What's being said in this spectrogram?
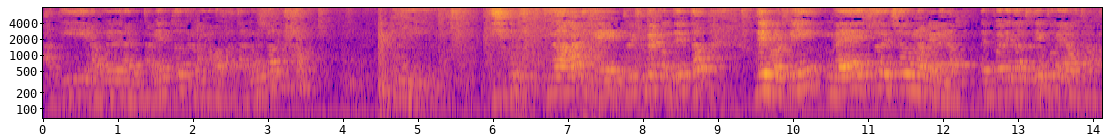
aquí el apoyo del ayuntamiento, creo que no va a faltar nunca. Y, nada más, que súper contento de por fin ver esto hecho una realidad, después de tanto tiempo que llevamos trabajando.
